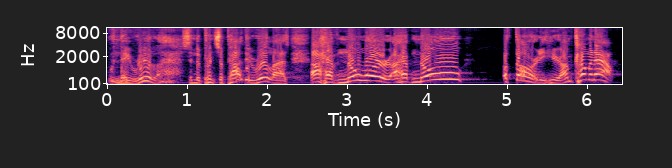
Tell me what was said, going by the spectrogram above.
When they realize, and the principality realize, I have no word, I have no authority here. I'm coming out.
